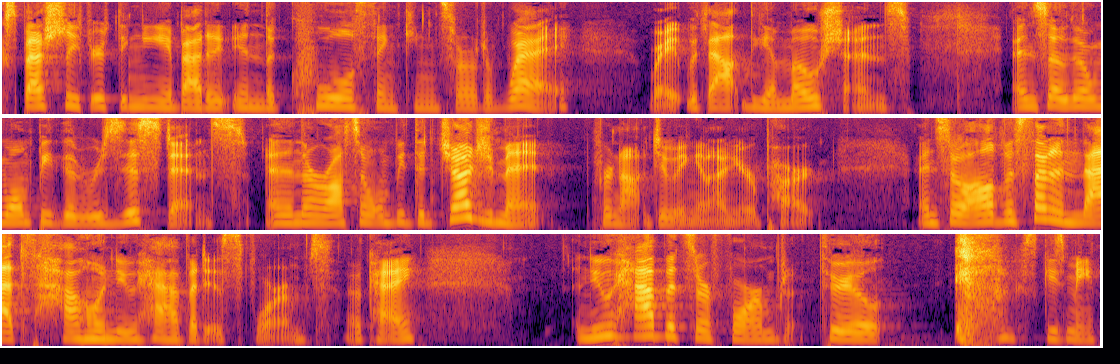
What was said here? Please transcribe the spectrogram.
especially if you're thinking about it in the cool thinking sort of way, right? Without the emotions. And so there won't be the resistance. And then there also won't be the judgment for not doing it on your part. And so all of a sudden, that's how a new habit is formed. Okay. New habits are formed through, excuse me,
